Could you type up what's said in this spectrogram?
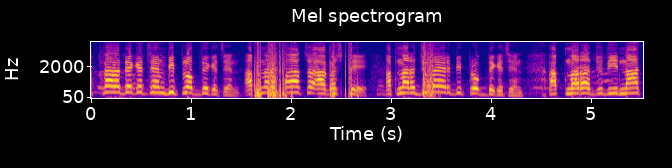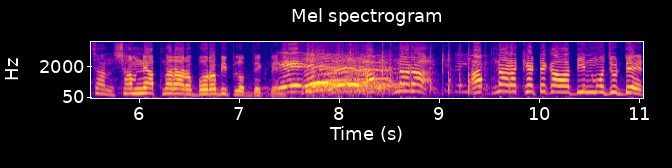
আপনারা দেখেছেন বিপ্লব দেখেছেন। আপনারা পাঁচ আগস্টে আপনারা জুলাইয়ের বিপ্লব দেখেছেন। আপনারা যদি না চান সামনে আপনারা আরও বড় বিপ্লব দেখবেন। আপনারা আপনারা খেটে খাওয়া দিন মজুরদের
